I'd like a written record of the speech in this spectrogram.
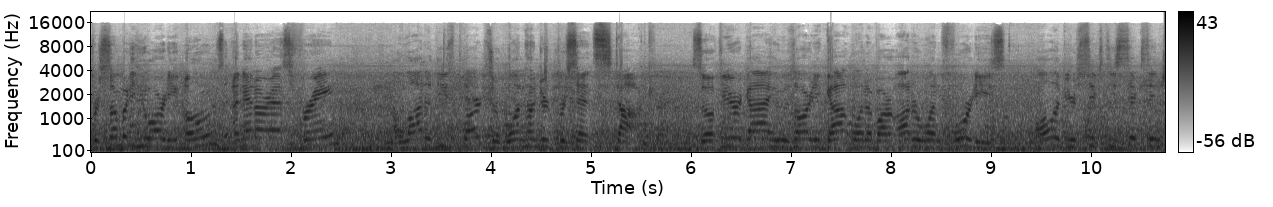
for somebody who already owns an NRS frame, a lot of these parts are 100% stock. So if you're a guy who's already got one of our Otter 140s, all of your 66 inch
